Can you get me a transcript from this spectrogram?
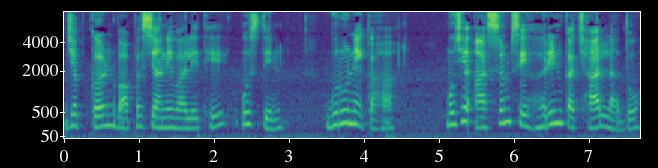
जब कर्ण वापस जाने वाले थे, उस दिन गुरु ने कहा, मुझे आश्रम से हरिण का छाल ला दो,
